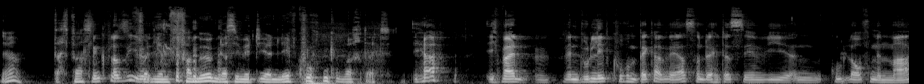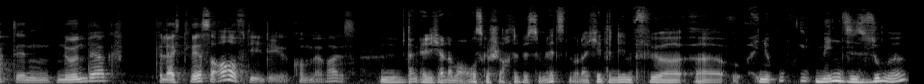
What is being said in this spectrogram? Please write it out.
ja, das passt. Klingt plausibel. Von ihrem Vermögen, das sie mit ihren Lebkuchen gemacht hat. Ja, ich meine, wenn du Lebkuchenbäcker wärst und du hättest irgendwie einen gut laufenden Markt in Nürnberg, vielleicht wärst du auch auf die Idee gekommen, wer weiß. Dann hätte ich halt aber ausgeschlachtet bis zum letzten, oder ich hätte dem für äh, eine immense Summe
